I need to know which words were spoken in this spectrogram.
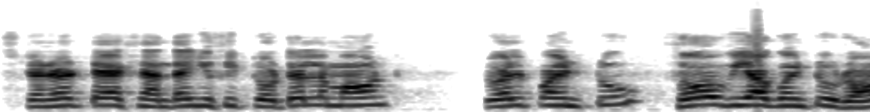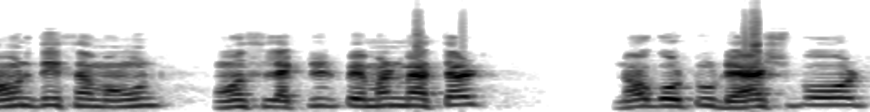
standard tax and then you see total amount 12.2. So we are going to round this amount on selected payment method now go to dashboard.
